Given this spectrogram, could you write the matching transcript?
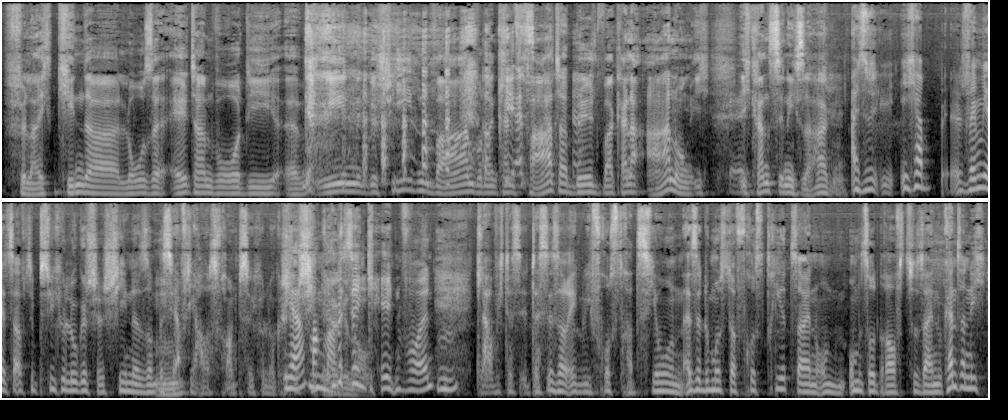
vielleicht kinderlose Eltern, wo die äh, Ehen geschieden waren, wo dann kein Okay, also- Vaterbild war, keine Ahnung. Ich, ich kann es dir nicht sagen. Also ich habe, wenn wir jetzt auf die psychologische Schiene, so ein bisschen auf die Hausfrauenpsychologische Ja, Schiene ein bisschen Genau. gehen wollen, glaube ich, das, das ist auch irgendwie Frustration. Also du musst doch frustriert sein, um, um so drauf zu sein. Du kannst doch nicht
